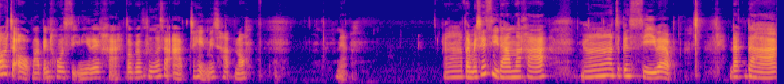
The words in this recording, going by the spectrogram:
็จะออกมาเป็นโทนสีนี้เลยค่ะ ตอนกลางคืนก็จะอาจจะเห็นไม่ชัดเนาะเนี่ยแต่ไม่ใช่สีดำนะคะจะเป็นสีแบบดักดาร์ก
